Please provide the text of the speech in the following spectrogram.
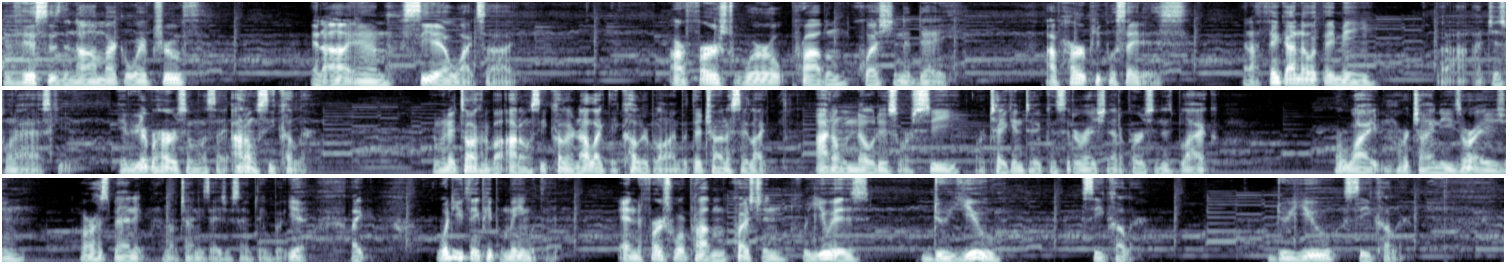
This is the non microwave truth, and I am CL Whiteside. Our first world problem question today. I've heard people say this, and I think I know what they mean, but I, just want to ask you have you ever heard someone say, I don't see color? And when they're talking about I don't see color, not like they're colorblind, but they're trying to say, like, I don't notice or see or take into consideration that a person is black or white or Chinese or Asian or Hispanic. I know Chinese, Asian, same thing, but yeah. Like, what do you think people mean with that? And the first world problem question for you is Do you see color? Do you see color?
